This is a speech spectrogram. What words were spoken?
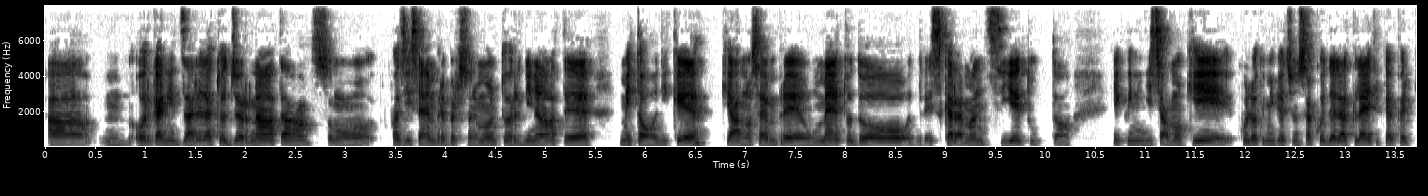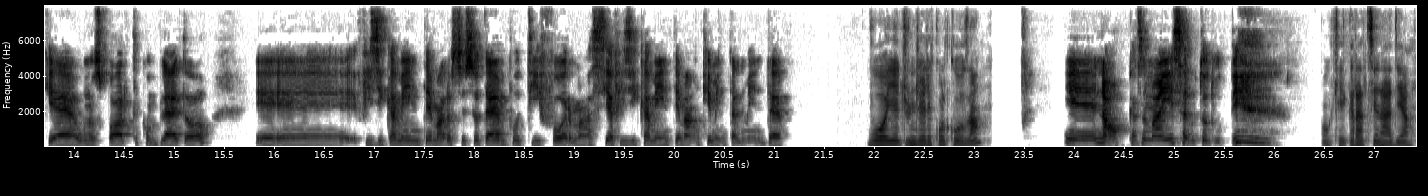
mh, mm, organizzare la tua giornata sono quasi sempre persone molto ordinate, metodiche, che hanno sempre un metodo, delle scaramanzie e tutto. E quindi diciamo che quello che mi piace un sacco dell'atletica è perché è uno sport completo fisicamente, ma allo stesso tempo ti forma sia fisicamente ma anche mentalmente. Vuoi aggiungere qualcosa? Eh, no, casomai saluto tutti. Ok, grazie Nadia.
